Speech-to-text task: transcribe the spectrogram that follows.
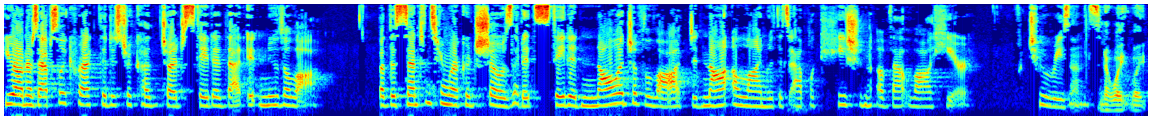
Your Honor is absolutely correct. The district judge stated that it knew the law. But the sentencing record shows that its stated knowledge of the law did not align with its application of that law here for two reasons. No, wait, wait.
